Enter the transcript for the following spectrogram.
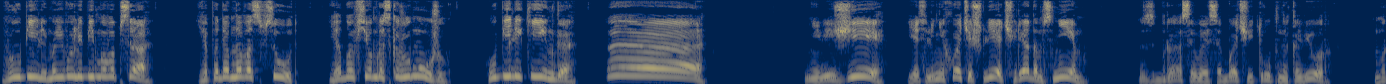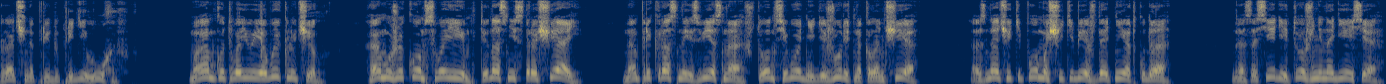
«Вы убили моего любимого пса! Я подам на вас в суд! Я обо всем расскажу мужу! Убили Кинга! а, -а, -а «Не визжи, если не хочешь лечь рядом с ним!» Сбрасывая собачий труп на ковер, мрачно предупредил Ухов. «Мамку твою я выключил, а мужиком своим ты нас не стращай. Нам прекрасно известно, что он сегодня дежурит на каланче, а значит и помощи тебе ждать неоткуда. На соседей тоже не надейся.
